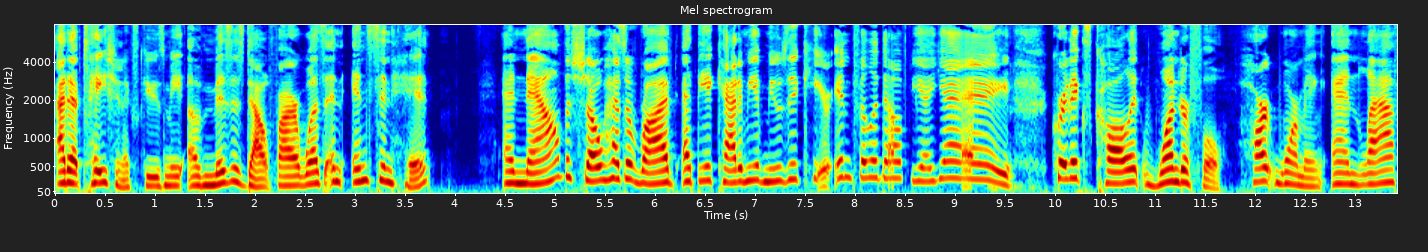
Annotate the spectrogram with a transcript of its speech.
adaptation, excuse me, of Mrs. Doubtfire was an instant hit. And now the show has arrived at the Academy of Music here in Philadelphia. Yay! Critics call it wonderful, heartwarming, and laugh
